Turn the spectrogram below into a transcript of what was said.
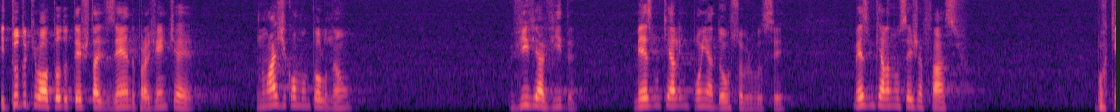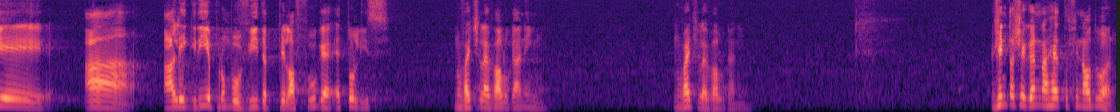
E tudo que o autor do texto está dizendo para a gente é: não age como um tolo, não. Vive a vida, mesmo que ela imponha dor sobre você, mesmo que ela não seja fácil. Porque a, a alegria promovida pela fuga é tolice não vai te levar a lugar nenhum. Não vai te levar a lugar nenhum. A gente está chegando na reta final do ano.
